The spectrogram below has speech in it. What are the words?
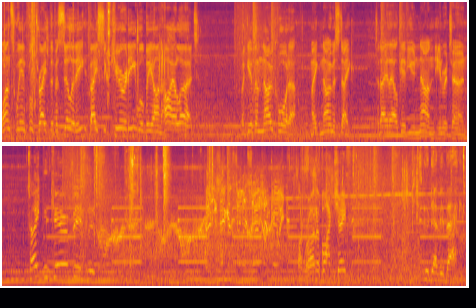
Once we infiltrate the facility, base security will be on high alert. But give them no quarter. Make no mistake. Today they'll give you none in return. Taking care of business. 30 seconds till insertion point. Like riding a bike, Chief. It's good to have you back.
